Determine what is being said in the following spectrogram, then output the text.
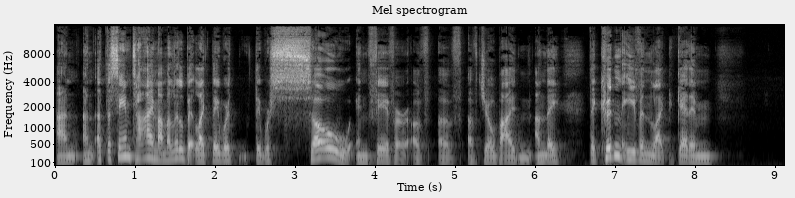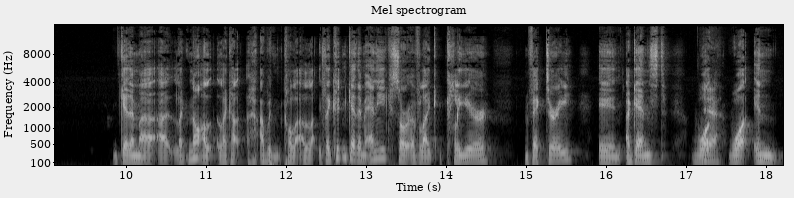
And and at the same time, I'm a little bit like they were they were so in favor of of of Joe Biden, and they they couldn't even like get him get him a, a like not a, like a, I wouldn't call it a they couldn't get him any sort of like clear victory in against what yeah. what in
